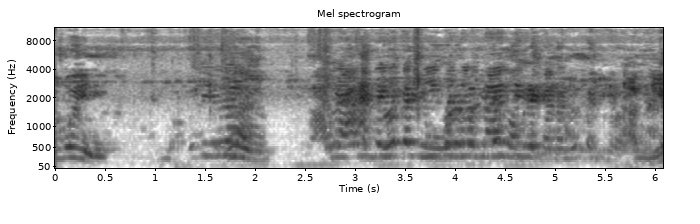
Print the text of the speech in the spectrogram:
ರೀ ಹಾಂ ರೀ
